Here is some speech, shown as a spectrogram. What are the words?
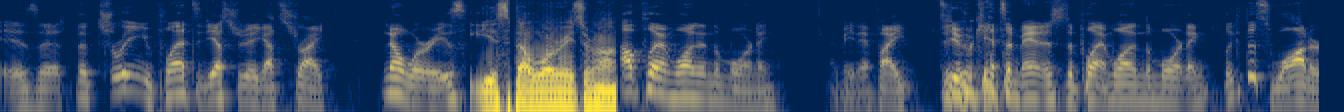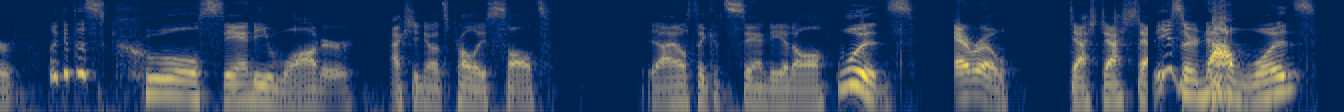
Is it? The tree you planted yesterday got striked. No worries. You spell worries wrong. I'll plant one in the morning. I mean, if I do get to manage to plant one in the morning. Look at this water. Look at this cool sandy water. Actually, no, it's probably salt. I don't think it's sandy at all. Woods. Arrow. Dash, dash, dash. These are not woods.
